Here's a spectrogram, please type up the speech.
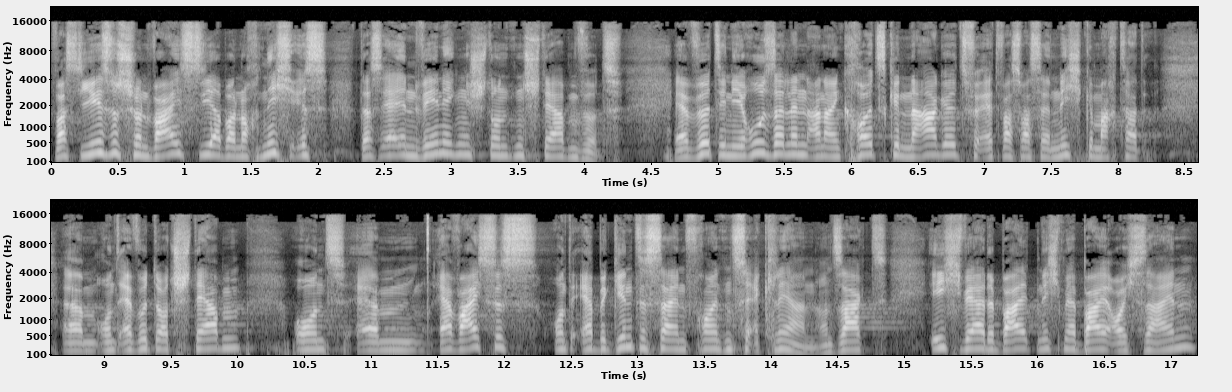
Was Jesus schon weiß, sie aber noch nicht, ist, dass er in wenigen Stunden sterben wird. Er wird in Jerusalem an ein Kreuz genagelt für etwas, was er nicht gemacht hat. Ähm, und er wird dort sterben. Und ähm, er weiß es und er beginnt es seinen Freunden zu erklären und sagt, ich werde bald nicht mehr bei euch sein,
